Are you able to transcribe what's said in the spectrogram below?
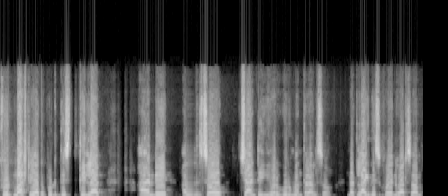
put must you have put this tilak and uh, also chanting your Guru mantra also. Not like this when you are some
